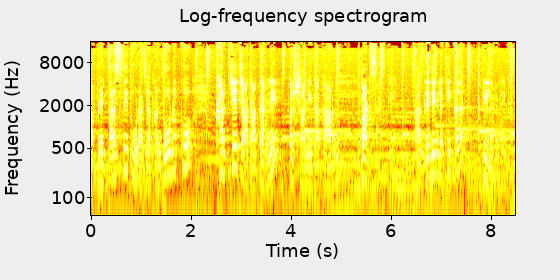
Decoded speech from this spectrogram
ਆਪਣੇ ਪਰਸ ਤੇ ਥੋੜਾ ਜਿਹਾ ਕੰਟਰੋਲ ਰੱਖੋ। ਖਰਚੇ ਜ਼ਿਆਦਾ ਕਰਨੇ ਪਰੇਸ਼ਾਨੀ ਦਾ ਕਾਰਨ ਬਣ ਸਕਦੇ ਅੱਜ ਦੇ ਦਿਨ ਲੱਕੀ ਕਲਰ ਪੀਲਾ ਰਹੇਗਾ।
